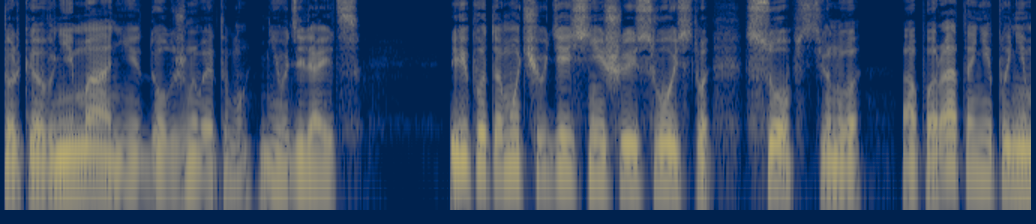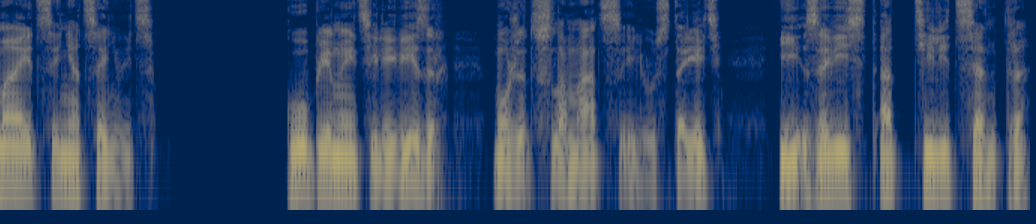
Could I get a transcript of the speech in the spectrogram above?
только внимание должного этому не уделяется. И потому чудеснейшие свойства собственного аппарата не понимается и не оценивается. Купленный телевизор может сломаться или устареть и зависит от телецентра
